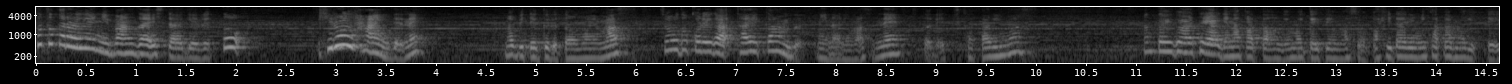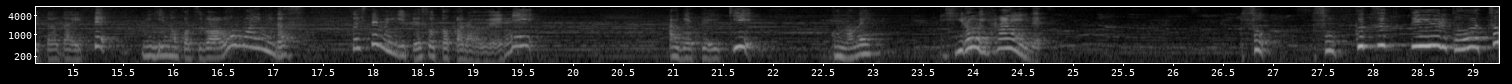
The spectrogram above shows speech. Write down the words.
外から上に万歳してあげると広い範囲でね伸びてくると思います。ちょうどこれが体幹部になりますね。ストレッチかかります。反対側手上げなかったのでもう一回言ってみましょうか。左に傾いていただいて右の骨盤を前に出す。そして右手外から上に上げていきこのね広い範囲で。そ側屈っていうよりかはちょ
